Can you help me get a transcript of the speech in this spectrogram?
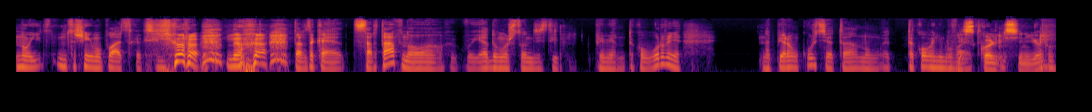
Ну, ну, точнее, ему платят как сеньору, но там такая стартап, но как бы, я думаю, что он действительно примерно такого уровня. На первом курсе это, ну, это, такого не бывает. И сколько сеньору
